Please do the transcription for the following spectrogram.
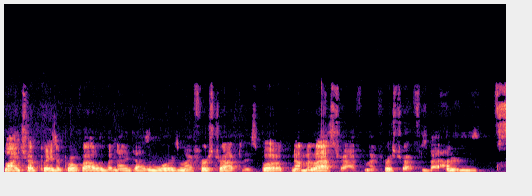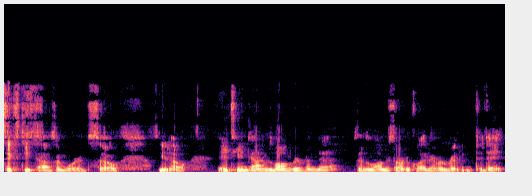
my Chuck Blazer profile was about nine thousand words. My first draft of this book, not my last draft, my first draft was about one hundred and sixty thousand words. So you know, eighteen times longer than the than the longest article I'd ever written to date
